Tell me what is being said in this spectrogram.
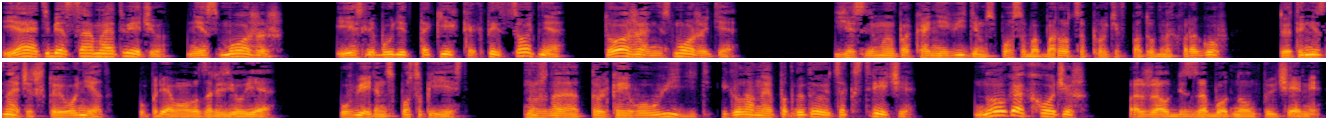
«Я тебе сам и отвечу. Не сможешь. Если будет таких, как ты, сотня, тоже не сможете». «Если мы пока не видим способа бороться против подобных врагов, то это не значит, что его нет», — упрямо возразил я. «Уверен, способ есть. Нужно только его увидеть, и главное подготовиться к встрече». «Ну, как хочешь», — пожал беззаботно он плечами.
